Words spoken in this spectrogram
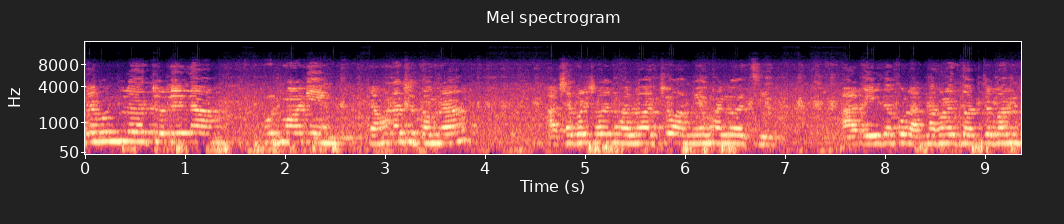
হ্যালো বন্ধুরা, চলে এলাম। গুড মর্নিং কেমন আছো তোমরা? আশা করি সবাই ভালো আছো, আমিও ভালো আছি। আর এই দেখো, রান্নাঘরের দরজা বন্ধ,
